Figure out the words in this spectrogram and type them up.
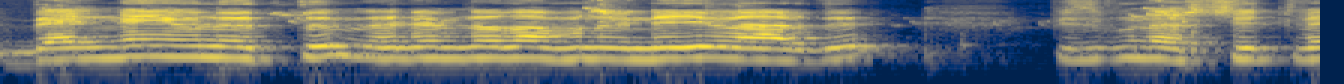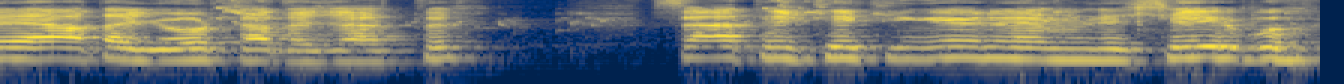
ben neyi unuttum? Önemli olan bunun neyi vardı? Biz buna süt veya da yoğurt katacaktık. Zaten kekin önemli şeyi bu.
